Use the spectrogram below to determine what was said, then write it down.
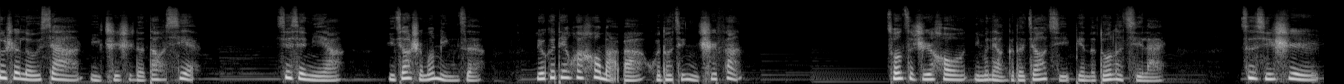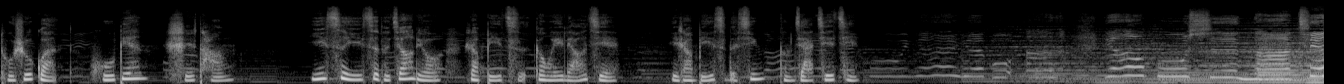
宿舍楼下，你迟迟的道谢，谢谢你呀。你叫什么名字？留个电话号码吧，回头请你吃饭。从此之后，你们两个的交集变得多了起来。自习室、图书馆、湖边、食堂，一次一次的交流，让彼此更为了解，也让彼此的心更加接近。是那天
